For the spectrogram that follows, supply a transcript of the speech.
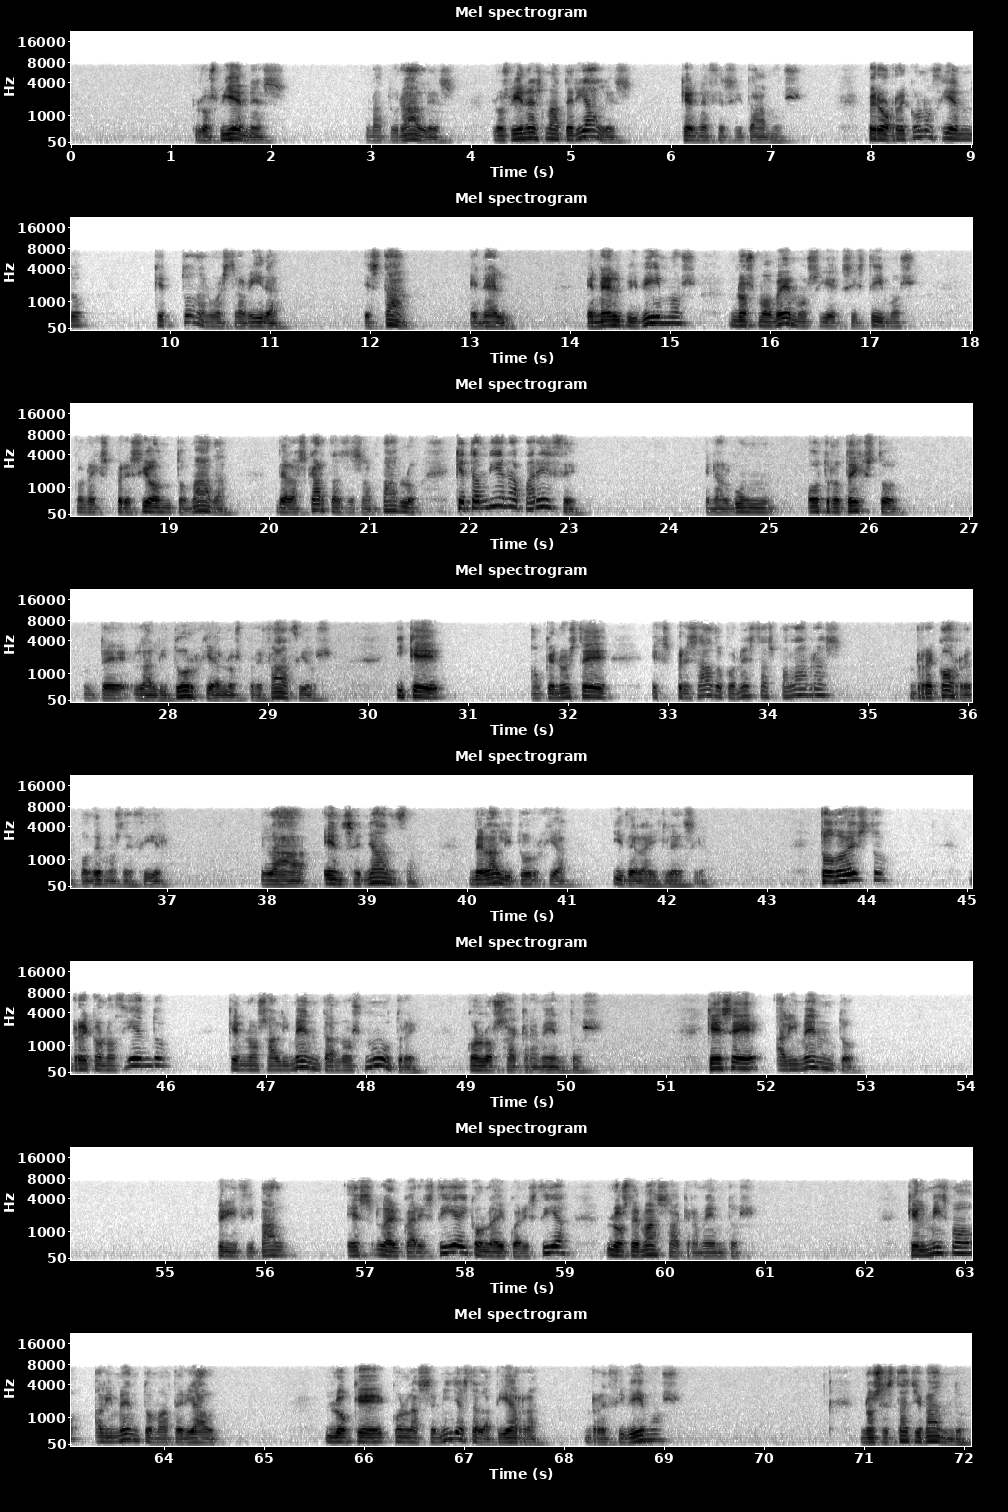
los bienes naturales, los bienes materiales que necesitamos, pero reconociendo que toda nuestra vida está en Él. En Él vivimos, nos movemos y existimos, con expresión tomada de las cartas de San Pablo, que también aparece en algún otro texto de la liturgia en los prefacios y que, aunque no esté expresado con estas palabras, recorre, podemos decir, la enseñanza de la liturgia y de la iglesia. Todo esto reconociendo que nos alimenta, nos nutre con los sacramentos, que ese alimento principal es la Eucaristía y con la Eucaristía los demás sacramentos. Que el mismo alimento material, lo que con las semillas de la tierra recibimos, nos está llevando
